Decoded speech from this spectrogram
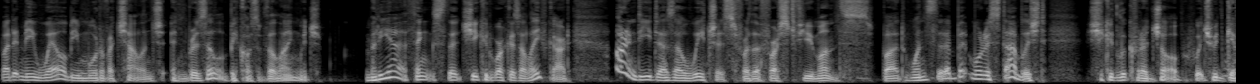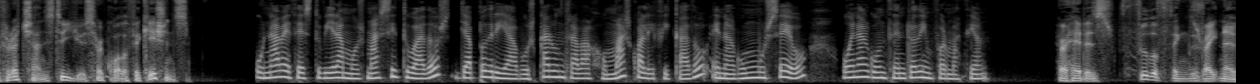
but it may well be more of a challenge in Brazil because of the language. Maria thinks that she could work as a lifeguard, or indeed as a waitress for the first few months, but once they're a bit more established, she could look for a job which would give her a chance to use her qualifications. Una vez estuviéramos más situados, ya podría buscar un trabajo más cualificado en algún museo o en algún centro de información. Her head is full of things right now,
